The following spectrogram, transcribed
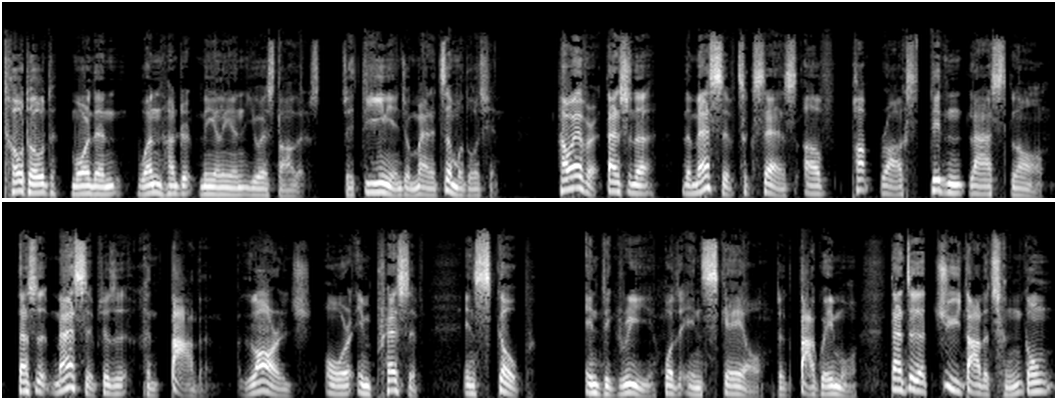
totaled more than one hundred million U.S. dollars。所以第一年就卖了这么多钱。However，但是呢，the massive success of pop rocks didn't last long。但是 massive 就是很大的，large or impressive in scope, in degree 或者 in scale 这个大规模。但这个巨大的成功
